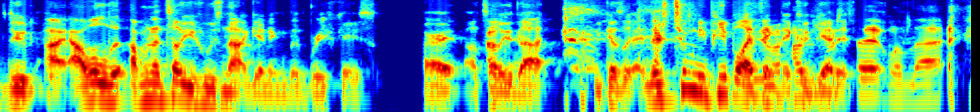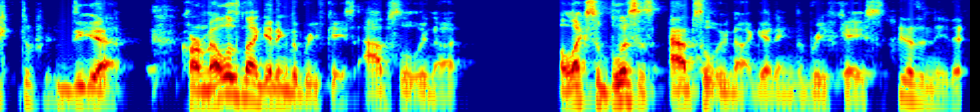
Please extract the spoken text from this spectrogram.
dude. I, I will. I'm gonna tell you who's not getting the briefcase. All right, I'll tell okay. you that because there's too many people I think they could get it. Will not. yeah, Carmella's not getting the briefcase. Absolutely not. Alexa Bliss is absolutely not getting the briefcase. She doesn't need it.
